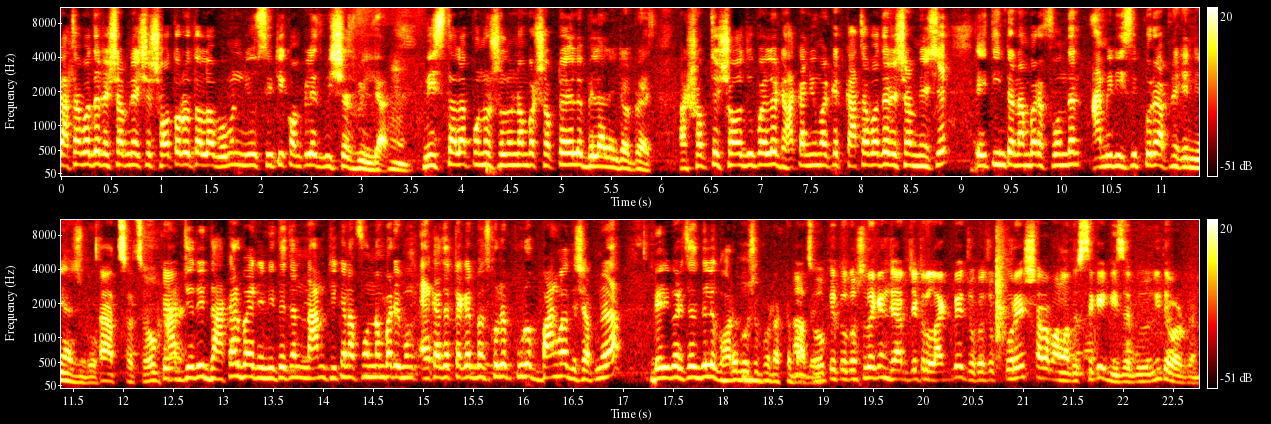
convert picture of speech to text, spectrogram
কাঁচা বাজারের সামনে এসে সতেরো তলা ভবন new city complex Biswas builder. নিচতলা পনেরো ষোলো নম্বর সবটা হলো বেলাল এন্টারপ্রাইজ আর সবচেয়ে সহজ উপায় হলো ঢাকা নিউ মার্কেট কাঁচা বাজারের সামনে এসে এই তিনটা নাম্বারে ফোন দেন আমি রিসিভ করে আপনাকে নিয়ে আসব। আচ্ছা আচ্ছা ওকে আর যদি ঢাকার বাইরে নিতে চান নাম ঠিকানা ফোন নাম্বার এবং এক হাজার টাকা অ্যাডভান্স করে পুরো বাংলাদেশে আপনারা ডেলিভারি চার্জ দিলে ঘরে বসে প্রোডাক্টটা আচ্ছা পাবেন। ওকে তো দর্শক দেখেন যার যেটা লাগবে যোগাযোগ করে সারা বাংলাদেশ থেকে ভিসাগুলো নিতে পারবেন।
